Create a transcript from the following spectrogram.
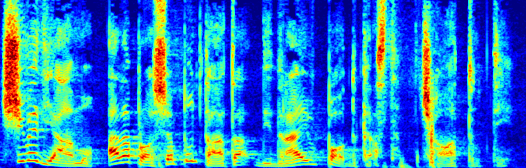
ci vediamo alla prossima puntata di Drive Podcast. Ciao a tutti.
